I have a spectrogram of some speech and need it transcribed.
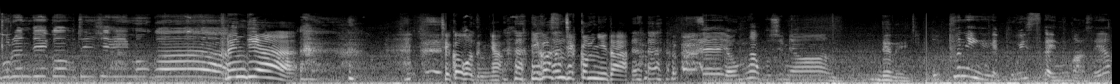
브랜드 이거 진심이 뭐가? 프렌디야 제 거거든요 이것은 제 겁니다 네, 영상 보시면 네네 오프닝에 voice가 있는 거 아세요?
